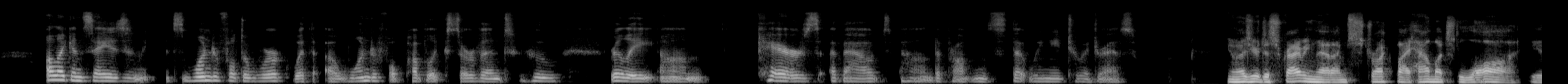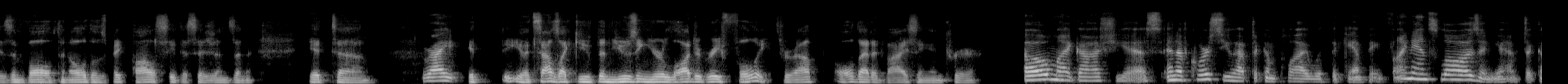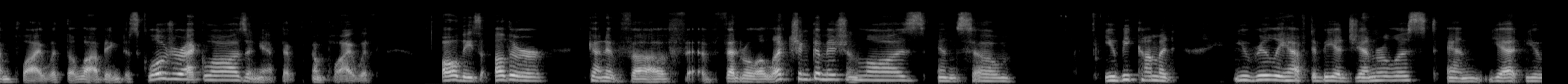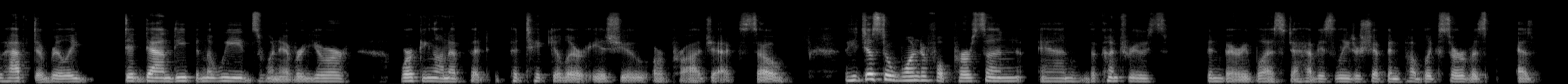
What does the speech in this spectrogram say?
all i can say is it's wonderful to work with a wonderful public servant who really um, cares about uh, the problems that we need to address. You know as you're describing that i'm struck by how much law is involved in all those big policy decisions. And it um, right it you know it sounds like you've been using your law degree fully throughout all that advising and career Oh my gosh, yes. And of course, you have to comply with the campaign finance laws and you have to comply with the Lobbying Disclosure Act laws and you have to comply with all these other kind of uh, federal election commission laws. And so you become a, you really have to be a generalist and yet you have to really dig down deep in the weeds whenever you're working on a particular issue or project. So, he's just a wonderful person, and the country's been very blessed to have his leadership in public service. As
